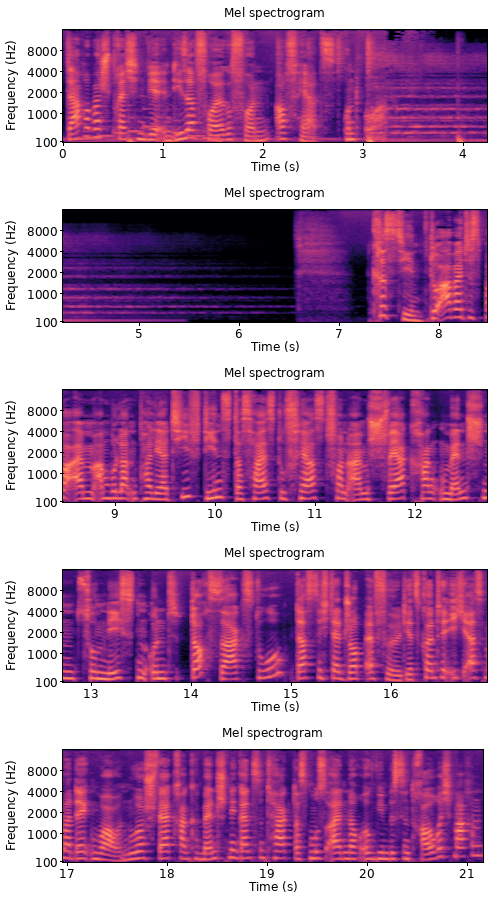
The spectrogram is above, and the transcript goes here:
darüber sprechen wir in dieser Folge von Auf Herz und Ohr. Christine, du arbeitest bei einem ambulanten Palliativdienst. Das heißt, du fährst von einem schwerkranken Menschen zum nächsten und doch sagst du, dass sich der Job erfüllt. Jetzt könnte ich erstmal denken, wow, nur schwerkranke Menschen den ganzen Tag, das muss einen doch irgendwie ein bisschen traurig machen.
